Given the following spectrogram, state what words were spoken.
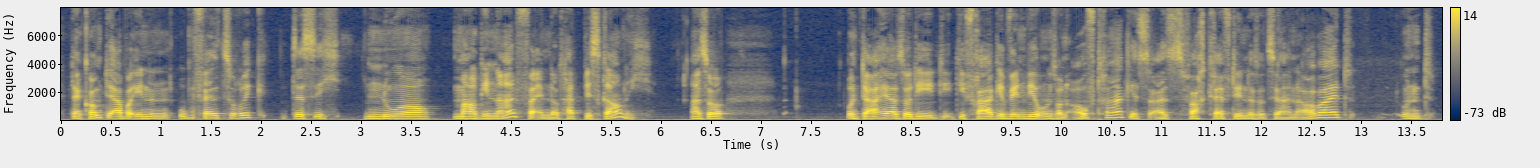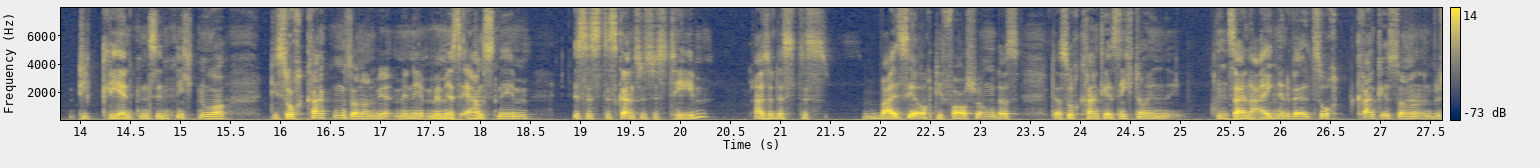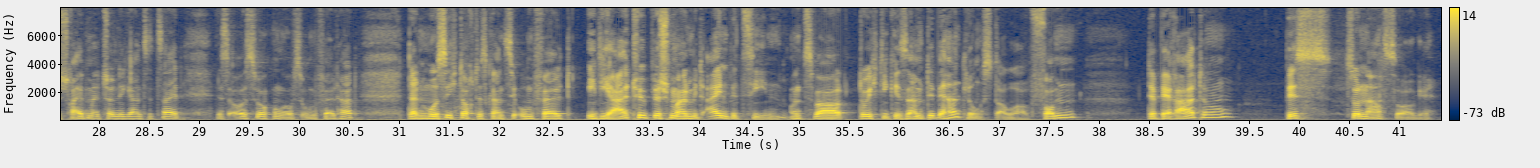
dann kommt er aber in ein Umfeld zurück, das sich nur marginal verändert hat, bis gar nicht. Also und daher so die, die, die Frage, wenn wir unseren Auftrag jetzt als Fachkräfte in der sozialen Arbeit und die Klienten sind nicht nur die Suchtkranken, sondern wir, wir nehmen, wenn wir es ernst nehmen, ist es das ganze System. Also das, das weiß ja auch die Forschung, dass der Suchtkranke jetzt nicht nur in, in seiner eigenen Welt suchtkrank ist, sondern beschreiben wir jetzt schon die ganze Zeit, es Auswirkungen aufs Umfeld hat, dann muss ich doch das ganze Umfeld idealtypisch mal mit einbeziehen. Und zwar durch die gesamte Behandlungsdauer, von der Beratung bis zur Nachsorge.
